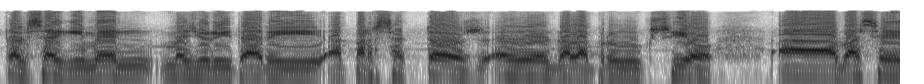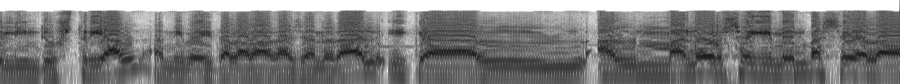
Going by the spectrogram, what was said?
que el seguiment majoritari eh, per sectors eh, de la producció eh, va ser l'industrial a nivell de la vaga general i que el, el menor seguiment va ser a la,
